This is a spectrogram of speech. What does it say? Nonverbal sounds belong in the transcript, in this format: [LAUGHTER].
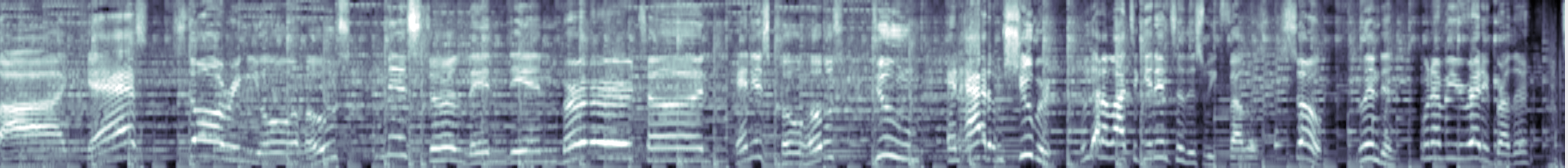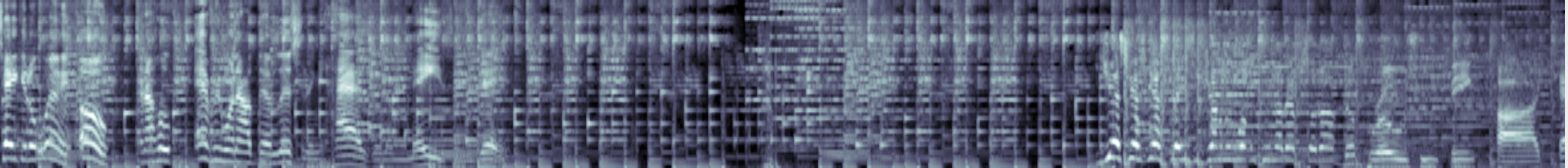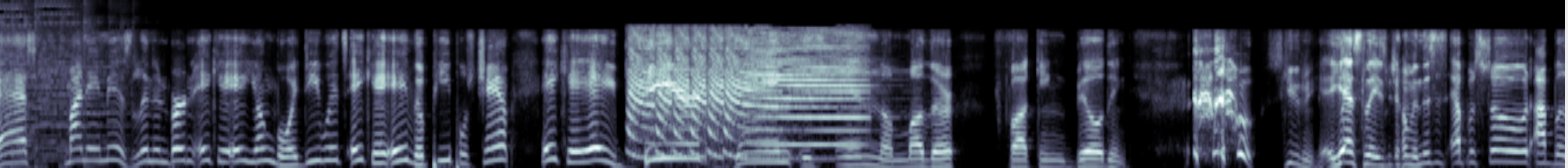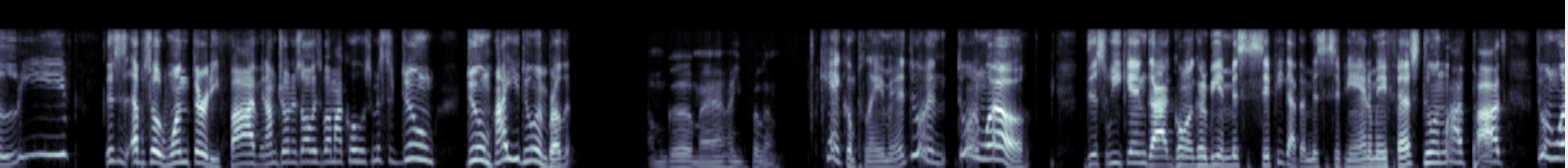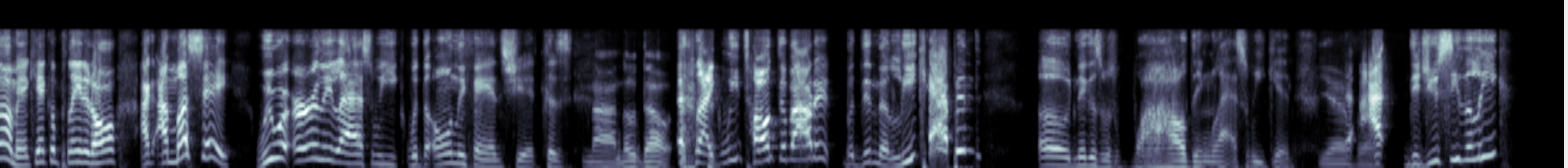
podcast, starring your host, Mr. Lyndon Burton, and his co host, Doom and Adam Schubert. We got a lot to get into this week, fellas. So, Lyndon, whenever you're ready, brother, take it away. Oh, and I hope everyone out there listening has an amazing day. Yes, yes, yes, ladies and gentlemen, welcome to another episode of the Bros Who Think podcast. My name is Lyndon Burton, aka Young Youngboy DeWitz, aka the People's Champ, aka Beard Gang is in the motherfucking building. [COUGHS] Excuse me. Yes, ladies and gentlemen, this is episode, I believe, this is episode 135, and I'm joined as always by my co-host, Mr. Doom. Doom, how you doing, brother? I'm good, man. How you feeling? Can't complain, man. Doing doing well. This weekend got going gonna be in Mississippi. Got the Mississippi Anime Fest doing live pods. Doing well, man. Can't complain at all. I, I must say, we were early last week with the OnlyFans shit, because Nah, no doubt. [LAUGHS] like we talked about it, but then the leak happened. Oh, niggas was wilding last weekend. yeah, bro. I, did you see the leak?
